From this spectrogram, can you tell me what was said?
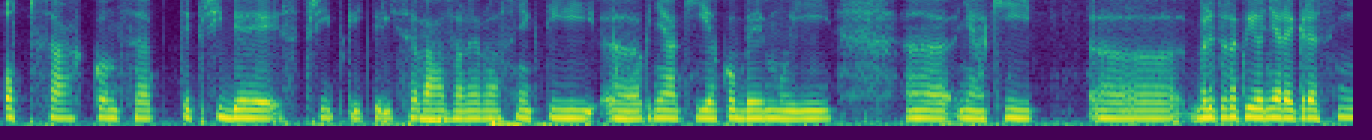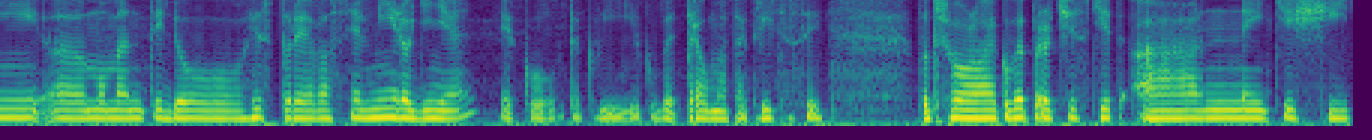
obsah, koncept, ty příběhy, střípky, které se hmm. vázaly vlastně k, tý, eh, k nějaký jakoby mojí eh, nějaký eh, byly to takový hodně regresní momenty do historie vlastně v mý rodině, jako takový jakoby traumata, který se si potřebovala jakoby pročistit a nejtěžší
